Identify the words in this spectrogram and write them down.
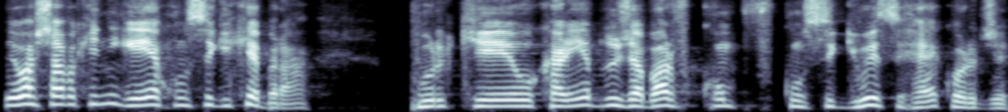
eu achava que ninguém ia conseguir quebrar, porque o Kareem Abdul-Jabbar con- conseguiu esse recorde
